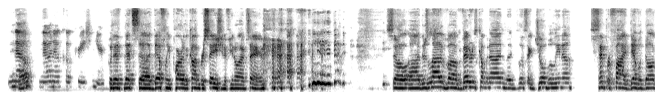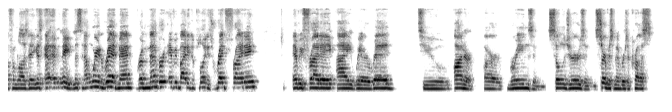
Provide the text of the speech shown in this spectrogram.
No, no, no co-creation here. but that, that's uh, definitely part of the conversation, if you know what I'm saying. so uh, there's a lot of uh, veterans coming on. It looks like Joe Bolina, Semper Fi, Devil Dog from Las Vegas. Uh, uh, Hey, listen, I'm wearing red, man. Remember, everybody deployed. It's Red Friday. Every Friday, I wear red to honor our Marines and soldiers and service members across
